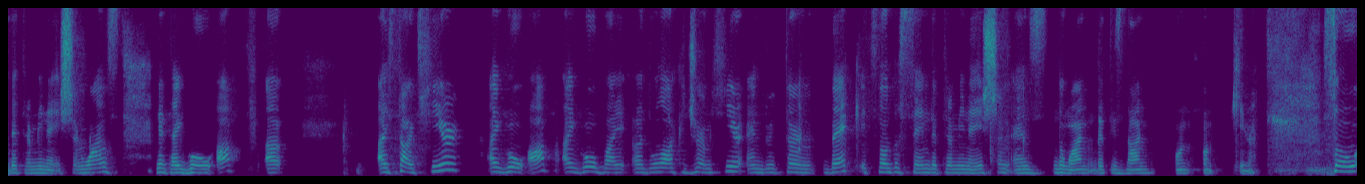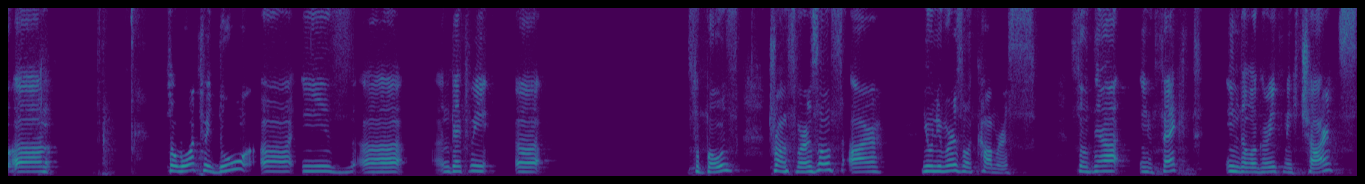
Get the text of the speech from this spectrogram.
determination. Once that I go up, I start here, I go up, I go by a Dulac germ here and return back. It's not the same determination as the one that is done on, on here. So, um, so what we do uh, is uh, that we uh, suppose transversals are universal covers. So they are in fact in the logarithmic charts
